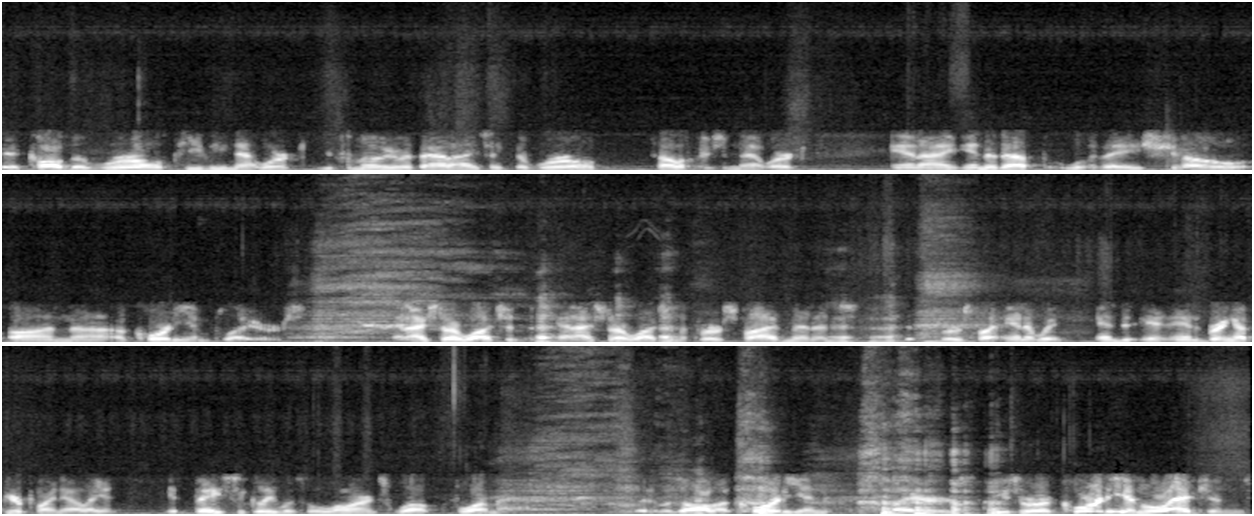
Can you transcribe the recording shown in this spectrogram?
it called the Rural TV Network. You familiar with that, Isaac? The Rural Television Network. And I ended up with a show on uh, accordion players. And I start watching, and I start watching the first five minutes, the first five, and it went, and and, and bring up your point, Elliot it basically was the Lawrence Welk format, but it was all accordion players. These were accordion legends,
